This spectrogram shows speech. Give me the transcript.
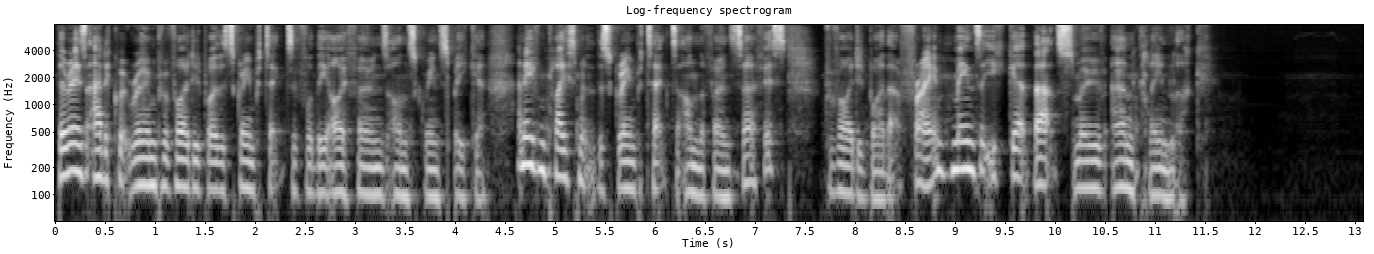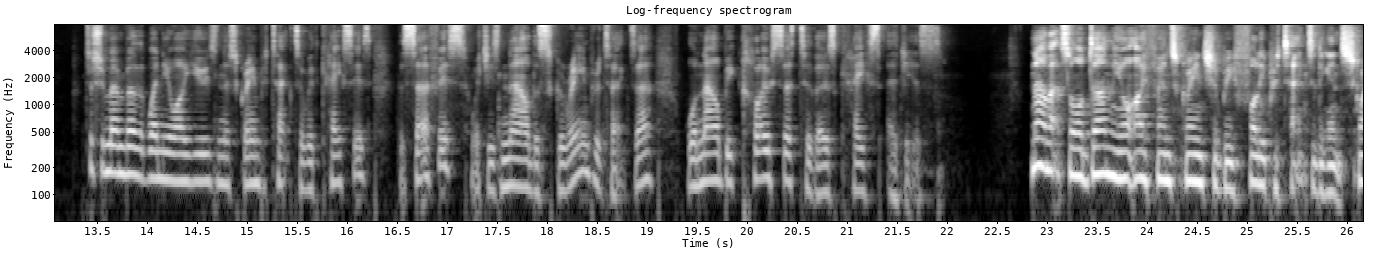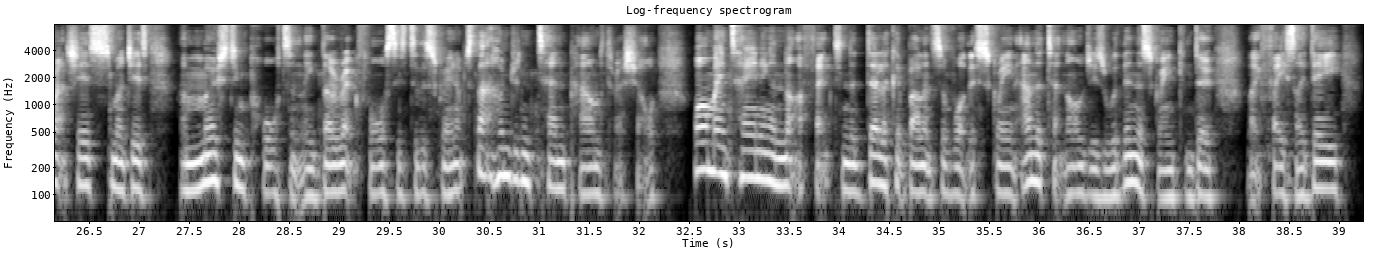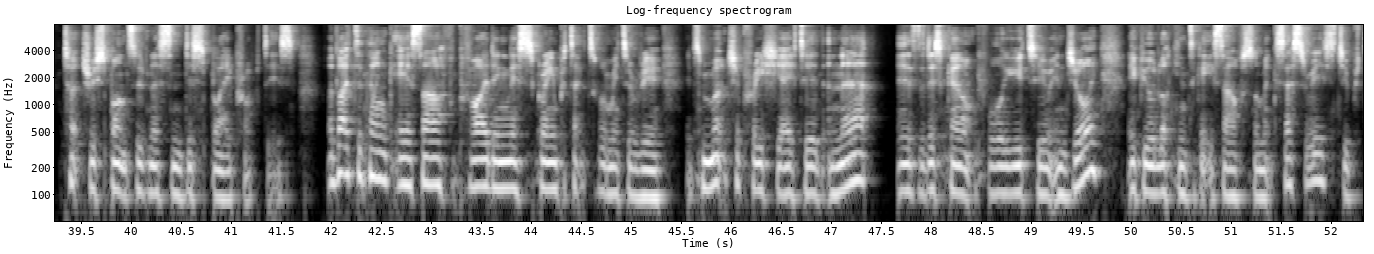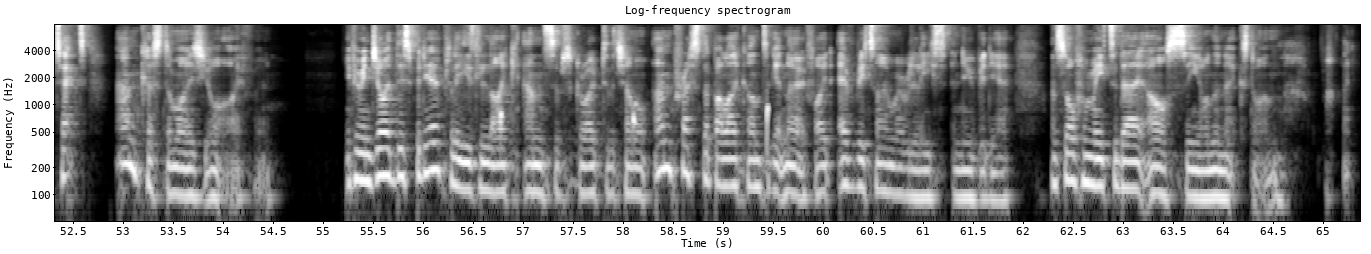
There is adequate room provided by the screen protector for the iPhone's on-screen speaker, and even placement of the screen protector on the phone's surface, provided by that frame, means that you can get that smooth and clean look. Just remember that when you are using a screen protector with cases, the surface, which is now the screen protector, will now be closer to those case edges. Now that's all done, your iPhone screen should be fully protected against scratches, smudges, and most importantly, direct forces to the screen up to that £110 threshold, while maintaining and not affecting the delicate balance of what this screen and the technologies within the screen can do, like Face ID, touch responsiveness, and display properties. I'd like to thank ESR for providing this screen protector for me to review. It's much appreciated, and there is the discount for you to enjoy if you're looking to get yourself some accessories to protect and customize your iPhone. If you enjoyed this video, please like and subscribe to the channel and press the bell icon to get notified every time I release a new video. That's all from me today. I'll see you on the next one. Bye.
